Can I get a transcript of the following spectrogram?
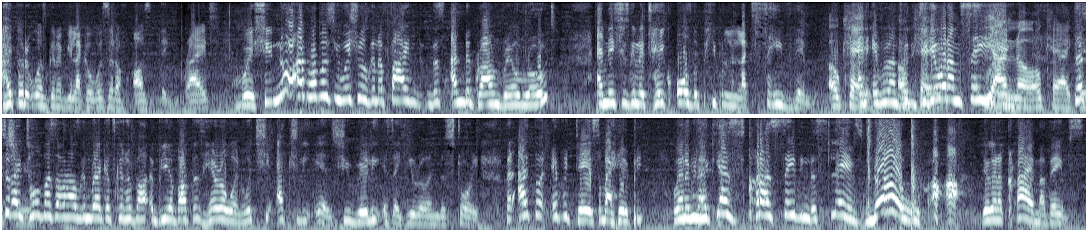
I thought it was gonna be like a Wizard of Oz thing, right? Where she no, I promise you, where she was gonna find this underground railroad and then she's gonna take all the people and like save them. Okay, And everyone's gonna do you get what I'm saying? Yeah, no, okay, I That's what I told myself when I was gonna be like, it's gonna be about this heroine, which she actually is. She really is a hero in the story. But I thought every day, so my happy, we're gonna be like, yes, Cora's saving the slaves. No! You're gonna cry, my babes.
